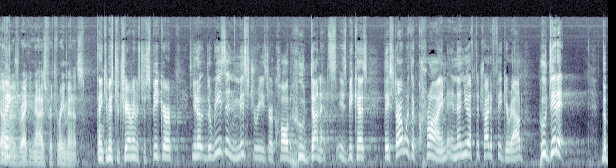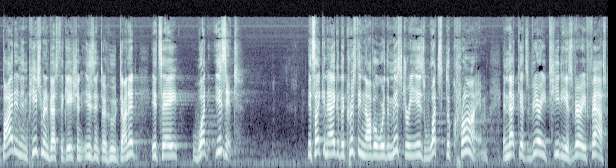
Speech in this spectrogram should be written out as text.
Gentleman Thank is recognized for three minutes. Thank you, Mr. Chairman, Mr. Speaker. You know, the reason mysteries are called whodunits is because they start with a crime and then you have to try to figure out who did it. The Biden impeachment investigation isn't a whodunit, it's a what is it? It's like an Agatha Christie novel where the mystery is what's the crime? And that gets very tedious very fast.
